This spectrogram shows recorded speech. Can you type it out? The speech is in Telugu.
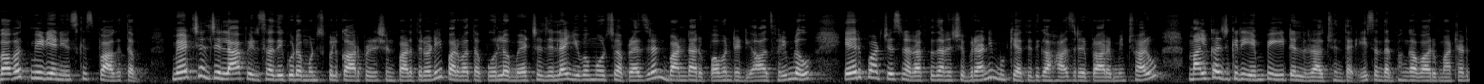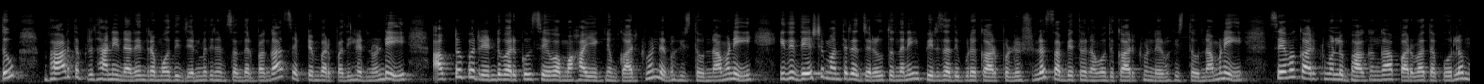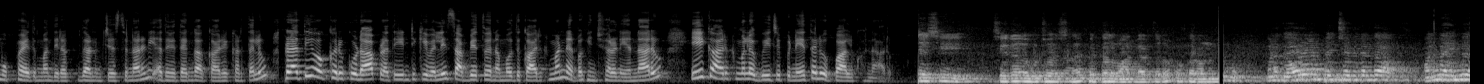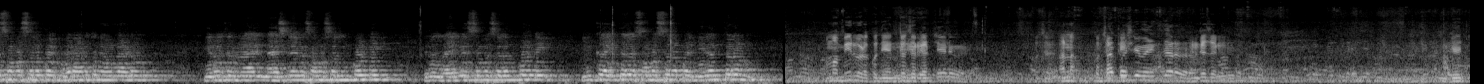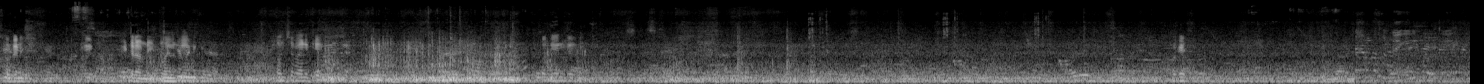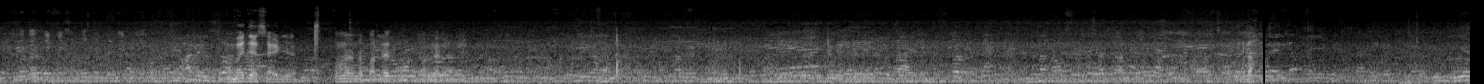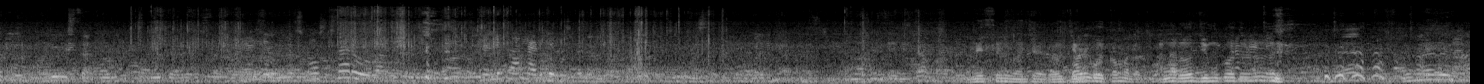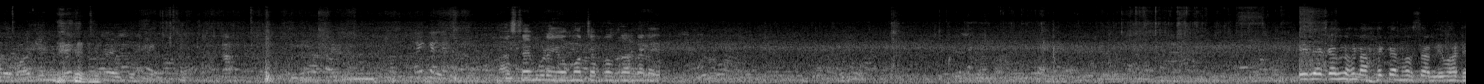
భవత్ మీడియా న్యూస్కి స్వాగతం. మేడ్చల్ జిల్లా ఫిర్సాదిగూడ మున్సిపల్ కార్పొరేషన్ పరిధిలోని పర్వతపూర్లో మేడ్చల్ జిల్లా యువమోర్చా ప్రెసిడెంట్ బండారు పవన్ రెడ్డి ఆధ్వర్యంలో ఏర్పాటు చేసిన రక్తదాన శిబిరాన్ని ముఖ్య అతిథిగా హాజరై ప్రారంభించారు మల్కాజ్గిరి ఎంపీ ఈటెల రాజేందర్ ఈ సందర్భంగా వారు మాట్లాడుతూ భారత ప్రధాని నరేంద్ర మోదీ జన్మదినం సందర్భంగా సెప్టెంబర్ పదిహేడు నుండి అక్టోబర్ రెండు వరకు సేవ మహాయజ్ఞం కార్యక్రమం నిర్వహిస్తున్నామని ఇది దేశమంతటా జరుగుతుందని ఫిర్జాదిగూడ కార్పొరేషన్లో సభ్యత్వ నమోదు కార్యక్రమం నిర్వహిస్తున్నామని సేవా కార్యక్రమంలో భాగంగా పర్వతపూర్లో ముప్పై ఐదు మంది రక్తదానం చేస్తున్నారని అదేవిధంగా కార్యకర్తలు ప్రతి ఒక్కరు కూడా ప్రతి ఇంటికి వెళ్ళి సభ్యత్వ నమోదు కార్యక్రమం నిర్వహించాలని అన్నారు. ఈ కార్యక్రమంలో బీజేపీ నేతలు పాల్గొన్నారు. పెద్దలు మాట్లాడతారు ఒక రెండు మన గౌరవం పెంచే విధంగా అన్న ఎన్నో సమస్యలపై పోరాడుతూనే ఉన్నాడు. ఈరోజు నేషనల్ హైవే సమస్యలు అనుకోండి ఈరోజు రైల్వే సమస్యలు అనుకోండి ఇంకా ఇతర సమస్యలపై నిరంతరం అమ్మ మీరు కూడా కొద్దిగా వెనక జరగండి కొంచెం అన్న కొంచెం కొంచెం వెనక జరగండి. వెనక ఇటు రండి. కొంచెం కొద్దిగా వెనక్కి. ఓకే. మధ్య సైడ్ ఉన్నా పర్లేదు పర్లేదు. వస్తారు రెండు సార్లు అడిగేది మంచిగా రోజు జిమ్ అన్న రోజు జిమ్ కోతుడు లాస్ట్ టైం కూడా యువమోర్చా ప్రోగ్రాంలోనే ఈ లెక్కల్లో నా లెక్కన వస్తారు లివట్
